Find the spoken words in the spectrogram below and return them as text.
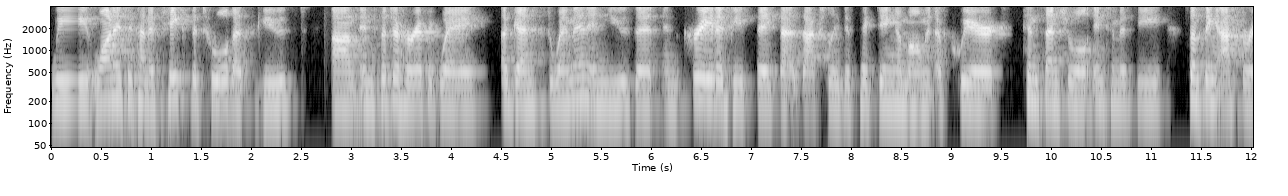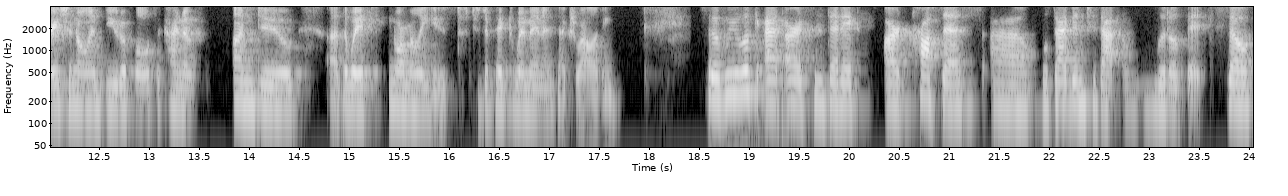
we wanted to kind of take the tool that's used um, in such a horrific way against women and use it and create a deepfake that is actually depicting a moment of queer consensual intimacy, something aspirational and beautiful to kind of undo uh, the way it's normally used to depict women and sexuality. So if we look at our synthetic art process, uh, we'll dive into that a little bit. So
